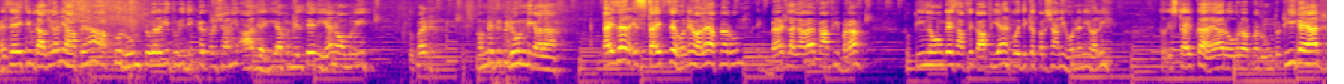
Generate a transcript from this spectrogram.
वैसे एक चीज़ बता दूँ यार, यहाँ पे ना आपको रूम्स वगैरह की थोड़ी दिक्कत, परेशानी आ जाएगी। यहाँ पे मिलते नहीं है नॉर्मली तो बट हमने फिर भी ढूंढ निकाला। गाइजर इस टाइप से होने वाला है। अपना रूम एक बेड लगा हुआ है, काफ़ी बड़ा। तो तीन लोगों के हिसाब से काफ़ी है, कोई दिक्कत परेशानी होने नहीं वाली। तो इस टाइप का है यार ओवरऑल अपना रूम तो ठीक है यार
